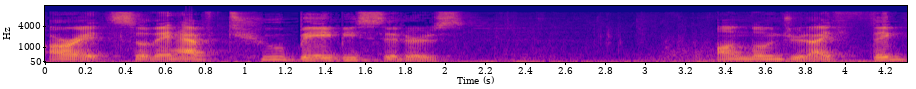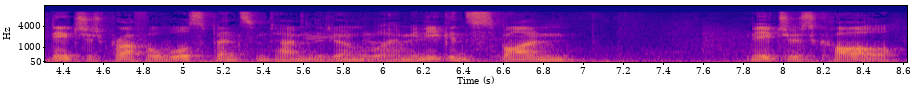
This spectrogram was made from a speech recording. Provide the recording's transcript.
Alright, so they have two babysitters on Lone Druid. I think Nature's Prophet will spend some time in the jungle. I mean, he can spawn Nature's Call.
